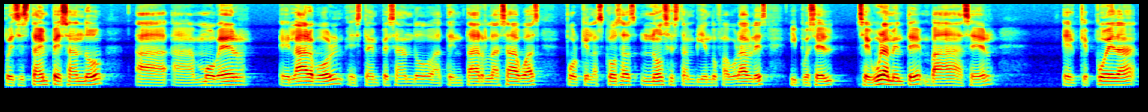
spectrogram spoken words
pues está empezando a, mover el árbol, está empezando a tentar las aguas porque las cosas no se están viendo favorables y pues él seguramente va a ser el que pueda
